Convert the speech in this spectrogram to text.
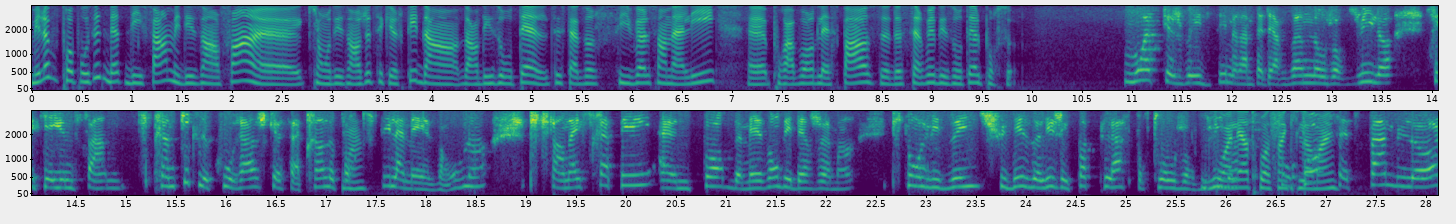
Mais là, vous proposez de mettre des femmes et des enfants euh, qui ont des enjeux de sécurité dans, dans des hôtels. C'est-à-dire s'ils veulent s'en aller pour avoir de l'espace de, servir des hôtels pour ça? Moi, ce que je veux éviter, Mme Peterson, aujourd'hui, là, c'est qu'il y ait une femme qui prenne tout le courage que ça prend pour quitter la maison, là, puis qui s'en aille frapper à une porte de maison d'hébergement, puis qu'on lui dise Je suis désolée, j'ai pas de place pour toi aujourd'hui. Il faut aller à 300 km. Cette femme-là,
